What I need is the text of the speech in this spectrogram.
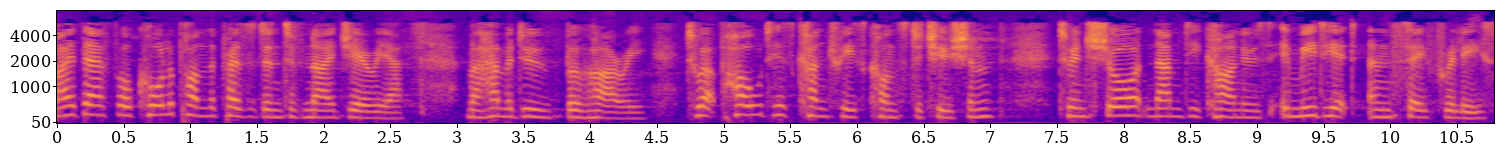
I therefore call upon the President of Nigeria, Muhammadu Buhari, to uphold his country's constitution, to ensure Nnamdi Kanu's immediate and safe release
